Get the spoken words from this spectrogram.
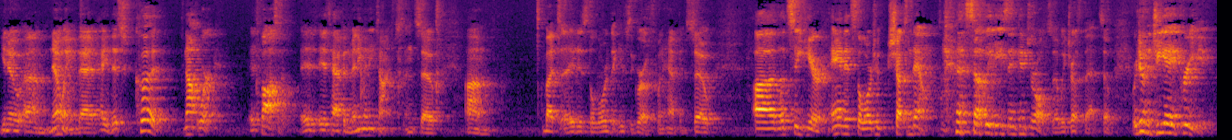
you know, um, knowing that hey, this could not work. It's possible. It, it's happened many, many times. And so, um, but it is the Lord that gives the growth when it happens. So, uh, let's see here. And it's the Lord who shuts them down. so he's in control. So we trust that. So we're doing a GA preview.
